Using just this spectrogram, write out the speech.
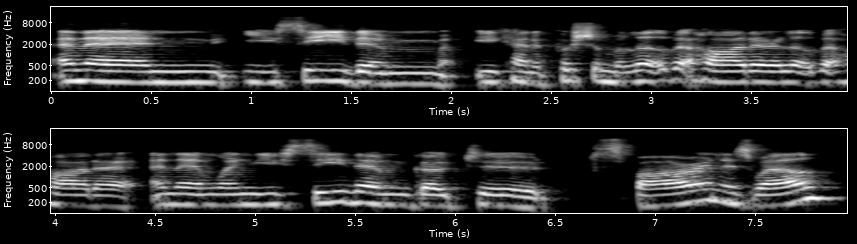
And then you see them, you kind of push them a little bit harder, a little bit harder. And then when you see them go to sparring as well,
